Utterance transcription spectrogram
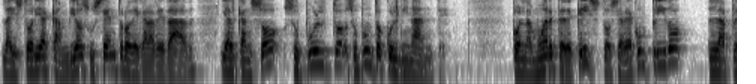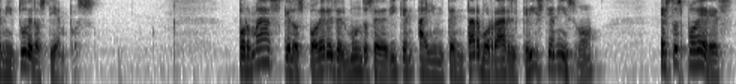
la historia cambió su centro de gravedad y alcanzó su punto, su punto culminante. Con la muerte de Cristo se había cumplido la plenitud de los tiempos. Por más que los poderes del mundo se dediquen a intentar borrar el cristianismo, estos poderes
